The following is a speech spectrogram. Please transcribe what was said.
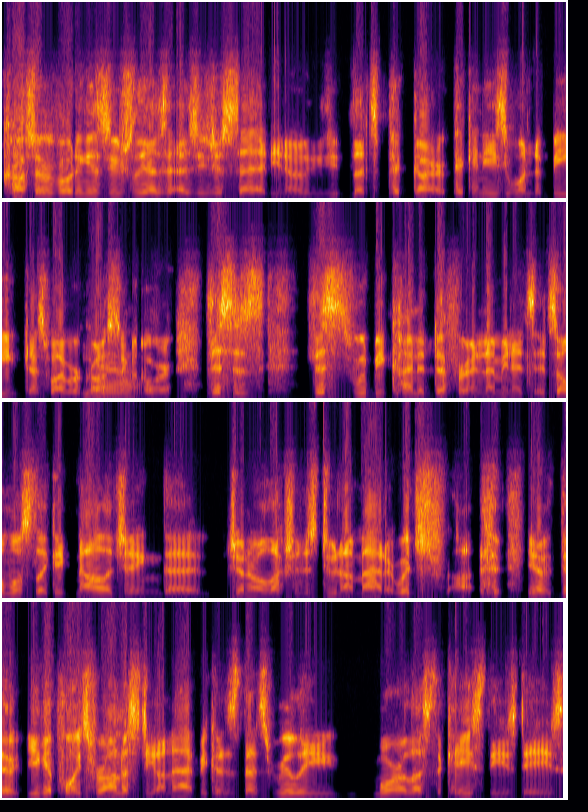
crossover voting is usually as as you just said you know you, let's pick our pick an easy one to beat that's why we're crossing yeah. over this is this would be kind of different i mean it's it's almost like acknowledging that general elections do not matter which uh, you know there, you get points for honesty on that because that's really more or less the case these days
